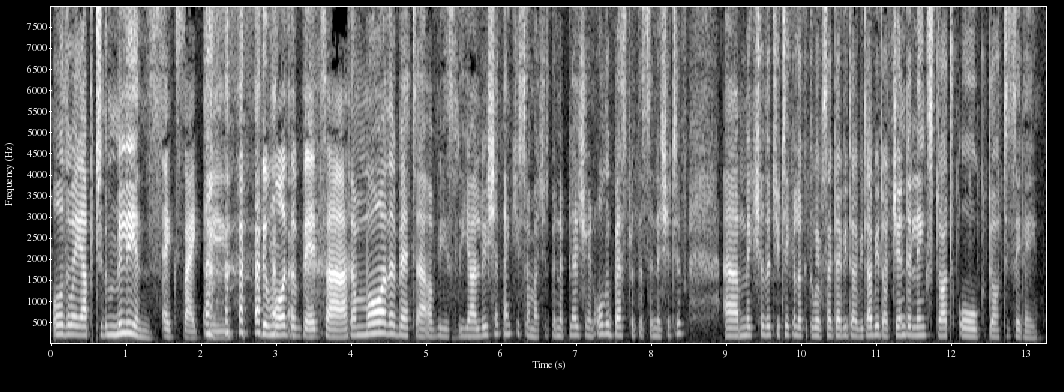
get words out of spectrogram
all the way up to the millions. exactly. the more the better. The more the better, obviously. Yeah, Lucia, thank you so much. It's been a pleasure and all the best with this initiative. Um, make sure that you take a look at the website www.genderlinks.org.za.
